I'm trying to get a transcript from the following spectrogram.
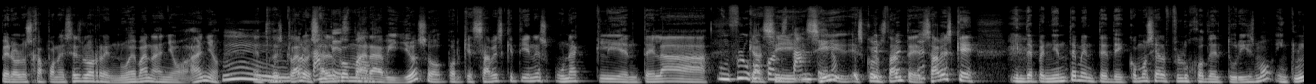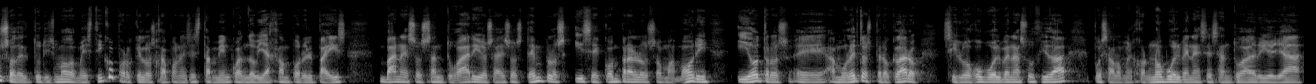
pero los japoneses los renuevan año a año. Mm, Entonces, claro, es algo esto. maravilloso porque sabes que tienes una clientela Un flujo casi constante, sí, ¿no? es constante. sabes que independientemente de cómo sea el flujo del turismo, incluso del turismo doméstico, porque los japoneses también cuando viajan por el país van a esos santuarios, a esos templos y se compran los omamori y otros eh, amuletos, pero claro, si luego vuelven a su ciudad, pues a lo mejor no vuelven a ese santuario ya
